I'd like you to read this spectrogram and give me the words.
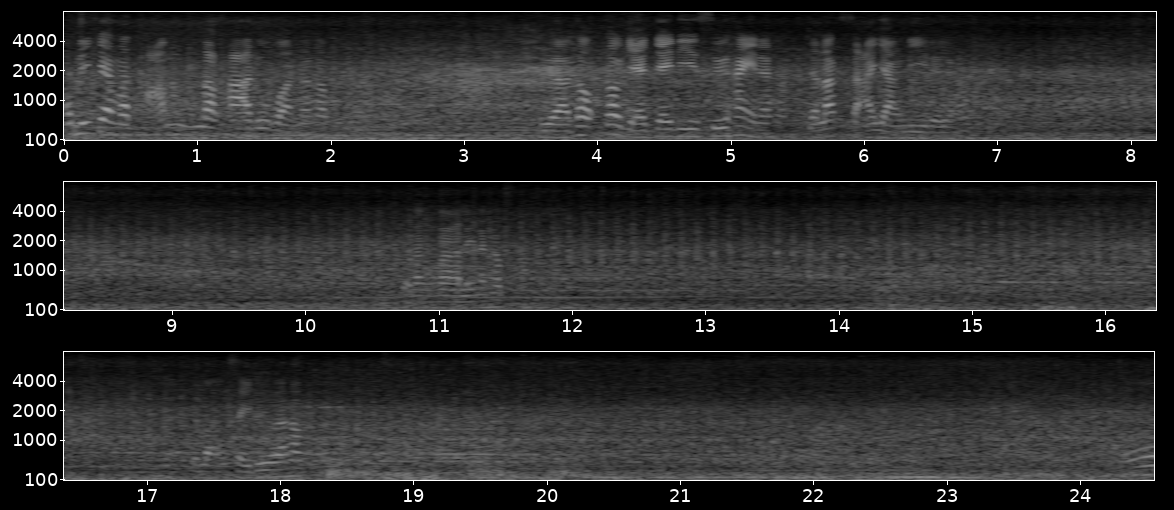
อันนี้แค่มาถามราคาดูก่อนนะครับเผื่อเท่าเท่าแก่ใจดีซื้อให้นะครับ จะรักษาอย่างดีเลยนะครับกำลังมาเลยนะครับจะลองใส่ดูนะครับ โอ้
